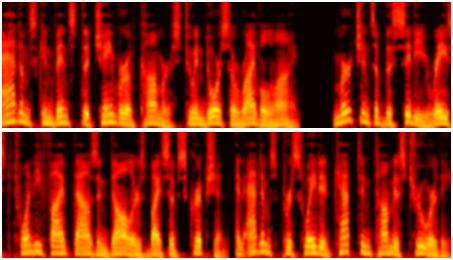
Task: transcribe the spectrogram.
Adams convinced the Chamber of Commerce to endorse a rival line. Merchants of the city raised $25,000 by subscription, and Adams persuaded Captain Thomas Trueworthy,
